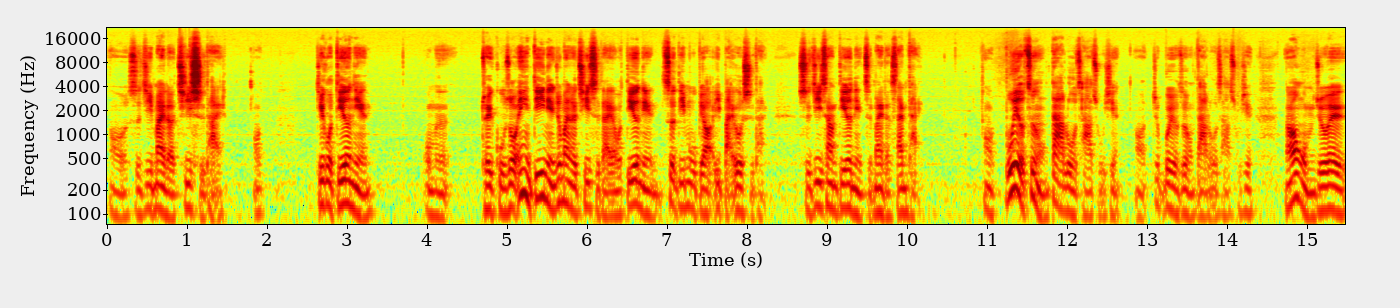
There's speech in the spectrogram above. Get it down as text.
哦，实际卖了七十台，哦，结果第二年我们推估说，诶，你第一年就卖了七十台，我第二年设定目标一百二十台，实际上第二年只卖了三台，哦，不会有这种大落差出现，哦，就不会有这种大落差出现，然后我们就会。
